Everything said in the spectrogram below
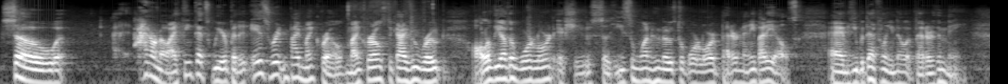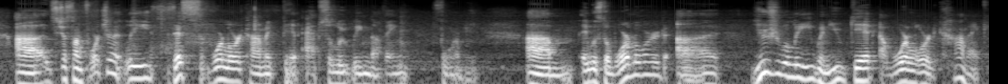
So, I don't know. I think that's weird, but it is written by Mike Grell. Mike Grell's the guy who wrote all of the other Warlord issues, so he's the one who knows the Warlord better than anybody else, and he would definitely know it better than me. Uh, it's just unfortunately, this Warlord comic did absolutely nothing for me. Um, it was the Warlord. Uh, usually, when you get a Warlord comic,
